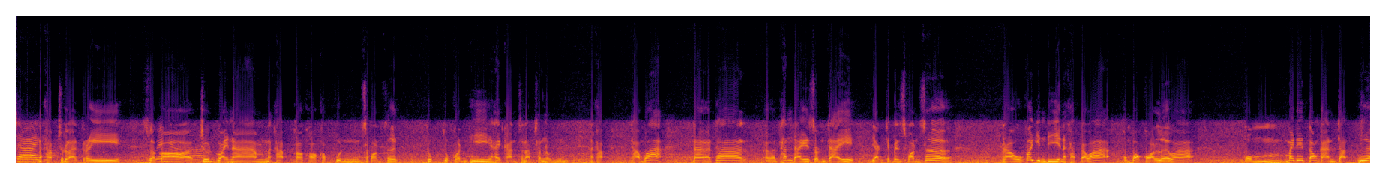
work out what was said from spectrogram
ใช่ค่ะนะครับชุดราตรีชุดแล้วก็ว่ายน้ำชุดว่ายน้ำนะครับ ก็ขอขอบคุณสปอนเซอร์ทุกทุกคนที่ให้การสนับสนุนนะครับ ถามว่าถ้าถ้าเอ่อท่านใดสนใจอยากจะเป็นสปอนเซอร์ เราก็ยินดีนะครับ แต่ว่าผมบอกก่อนเลยว่า ผมไม่ได้ต้องการจัดเพื่อ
